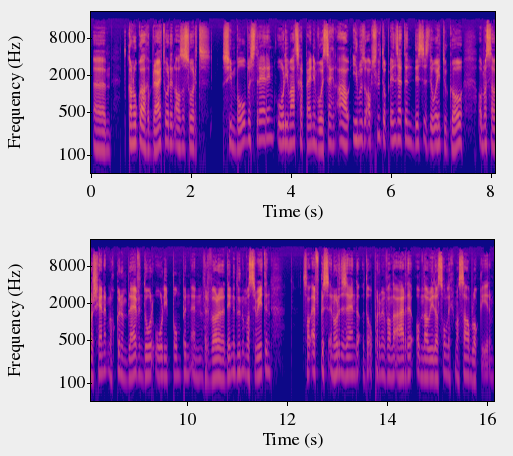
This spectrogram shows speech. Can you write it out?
ehm, het kan ook wel gebruikt worden als een soort symboolbestrijding. Oliemaatschappijen bijvoorbeeld zeggen, ah, hier moeten we absoluut op inzetten, this is the way to go, omdat ze waarschijnlijk nog kunnen blijven door oliepompen en vervuilende dingen doen, omdat ze weten, zal even in orde zijn, de, de opwarming van de aarde, omdat we dat zonlicht massaal blokkeren.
